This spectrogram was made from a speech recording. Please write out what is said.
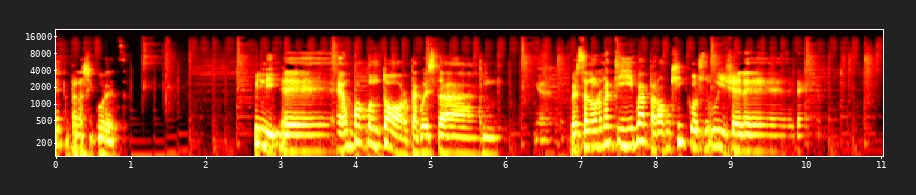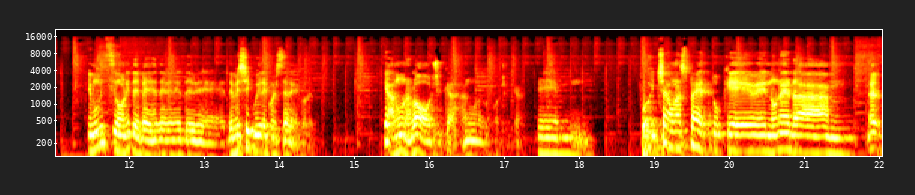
sempre per la sicurezza. Quindi eh, è un po' contorta questa, eh, questa, normativa, però chi costruisce le, le, le munizioni deve, deve, deve, deve, seguire queste regole, che hanno una logica. Hanno una logica. E, ehm, poi c'è un aspetto che non è da... Eh,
